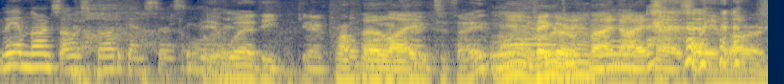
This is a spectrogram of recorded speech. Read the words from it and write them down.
Liam Lawrence always scored against us. Yeah. Yeah, worthy, you know, Proper, footballer like- to fame. Yeah. Figure Yeah. of my nightmares, Liam Lawrence.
